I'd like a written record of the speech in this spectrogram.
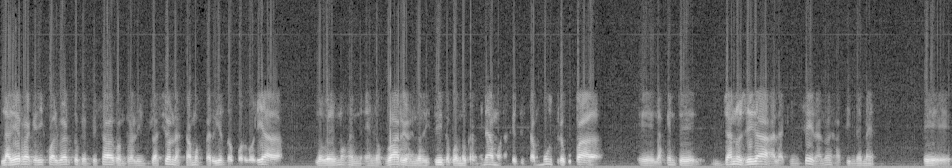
La guerra que dijo Alberto que empezaba contra la inflación la estamos perdiendo por goleada. Lo vemos en, los barrios, en los distritos, cuando caminamos, la gente está muy preocupada. Eh, la gente ya no llega a la quincena, no es a fin de mes. Eh,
